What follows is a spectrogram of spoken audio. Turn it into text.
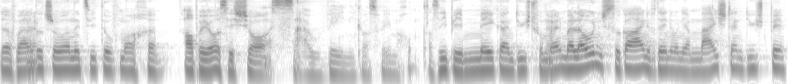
Dürfen wir ja. auch schon nicht weit aufmachen. Aber ja, es ist schon sau wenig, was von ihm kommt. Also ich bin mega enttäuscht von ja. Malone. ist sogar einer von denen, wo ich am meisten enttäuscht bin.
